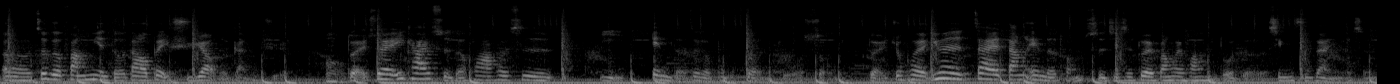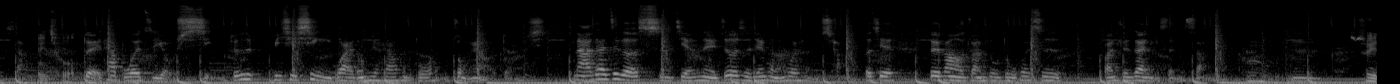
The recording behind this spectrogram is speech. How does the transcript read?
呃这个方面得到被需要的感觉。哦对，所以一开始的话会是以 M 的这个部分着手，对，就会因为在当 M 的同时，其实对方会花很多的心思在你的身上，没错，对他不会只有性，就是比起性以外的东西，还有很多很重要的东西。那在这个时间内，这个时间可能会很长，而且对方的专注度会是完全在你身上。嗯所以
